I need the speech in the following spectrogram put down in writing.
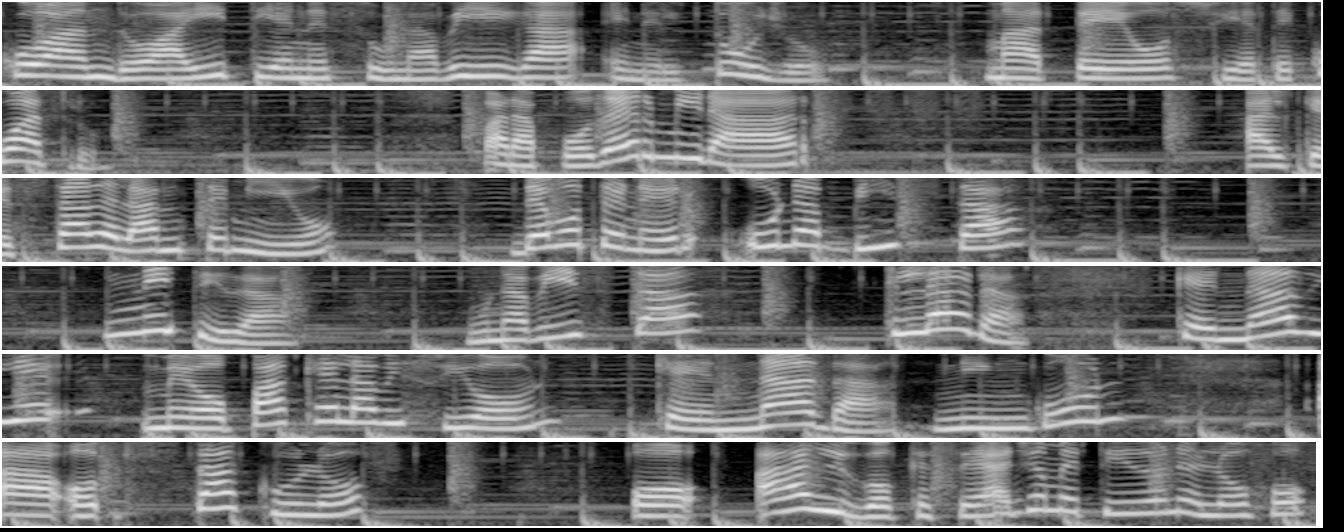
cuando ahí tienes una viga en el tuyo? Mateo 7:4. Para poder mirar al que está delante mío, debo tener una vista nítida, una vista clara, que nadie me opaque la visión, que nada, ningún ah, obstáculo o algo que se haya metido en el ojo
